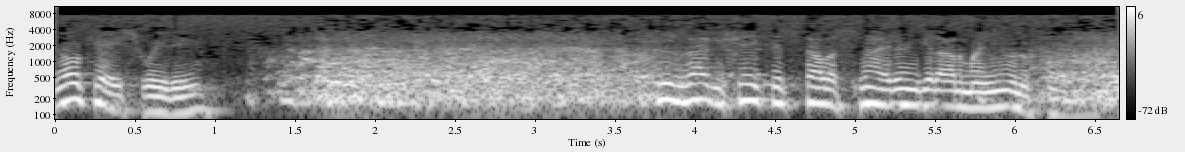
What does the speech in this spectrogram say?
Okay, sweetie. As soon as I can shake this fella Snyder and get out of my uniform.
